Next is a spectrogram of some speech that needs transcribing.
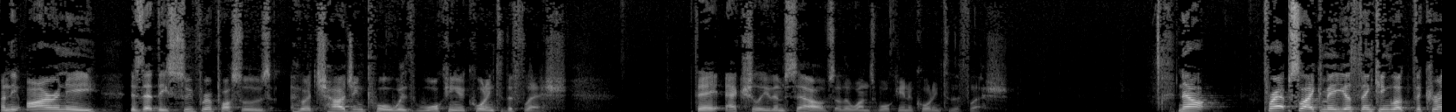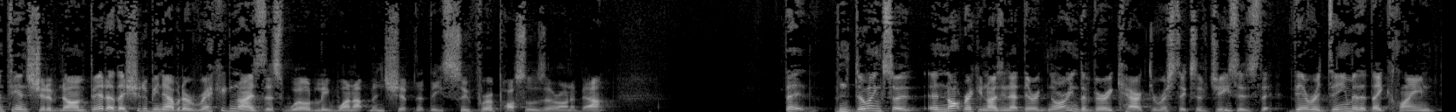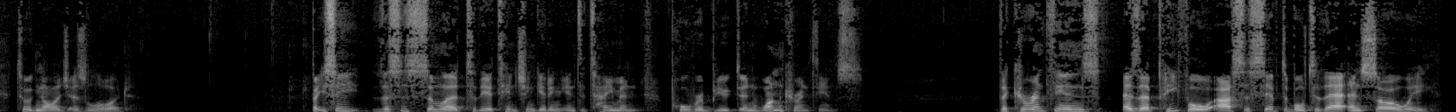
And the irony is that these super apostles who are charging Paul with walking according to the flesh, they actually themselves are the ones walking according to the flesh. Now, perhaps like me, you're thinking, look, the Corinthians should have known better. They should have been able to recognize this worldly one upmanship that these super apostles are on about. They, in doing so, and not recognizing that, they're ignoring the very characteristics of Jesus, their Redeemer that they claimed to acknowledge as Lord. But you see, this is similar to the attention getting entertainment Paul rebuked in 1 Corinthians. The Corinthians, as a people, are susceptible to that, and so are we.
